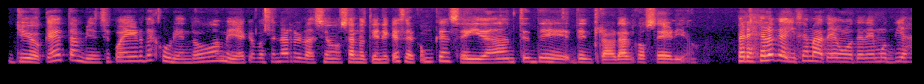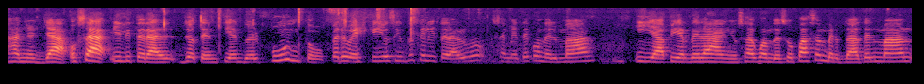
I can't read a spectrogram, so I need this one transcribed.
Yo creo que también se puede ir descubriendo a medida que pasa en la relación, o sea, no tiene que ser como que enseguida antes de, de entrar a algo serio. Pero es que lo que dice Mateo, no tenemos 10 años ya. O sea, y literal, yo te entiendo el punto, pero es que yo siento que literal uno se mete con el man y ya pierde el año. O sea, cuando eso pasa, en verdad, el man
